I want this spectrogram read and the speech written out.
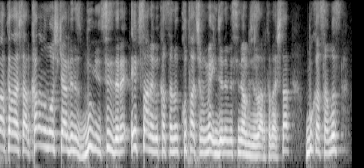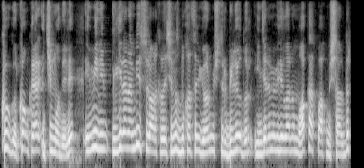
arkadaşlar kanalıma hoş geldiniz. Bugün sizlere efsane bir kasanın kutu açılımı ve incelemesini yapacağız arkadaşlar. Bu kasamız Cougar Conquer 2 modeli. Eminim ilgilenen bir sürü arkadaşımız bu kasayı görmüştür, biliyordur. İnceleme videolarına muhakkak bakmışlardır.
